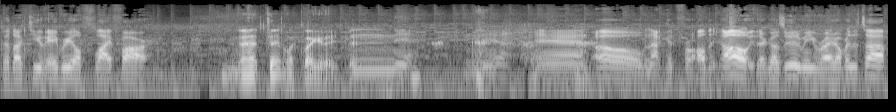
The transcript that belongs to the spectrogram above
Good luck to you, Abriel. Fly far. That didn't look like it. Did. Nah, nah. And oh, not good for Alden. Oh, there goes Oodlemi right over the top.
